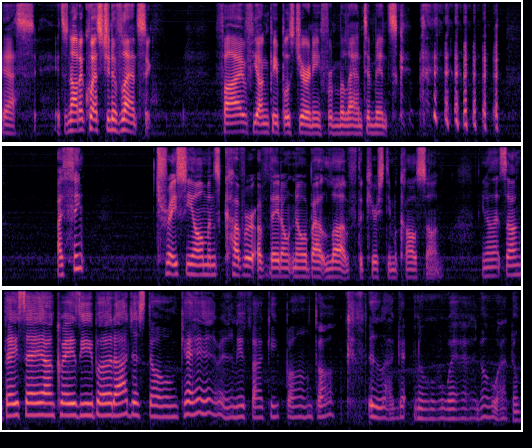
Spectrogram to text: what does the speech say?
Yes, it's not a question of lancing. Five young people's journey from Milan to Minsk. I think Tracey Ullman's cover of They Don't Know About Love, the Kirsty MacColl song. You know that song? They say I'm crazy, but I just don't care. And if I keep on talking, till I get nowhere, no, I don't.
